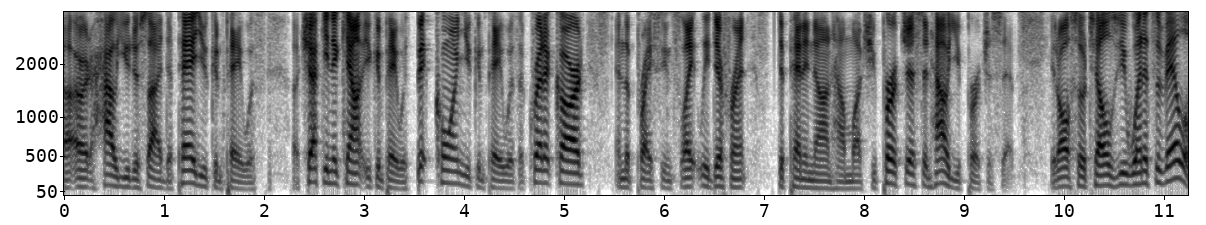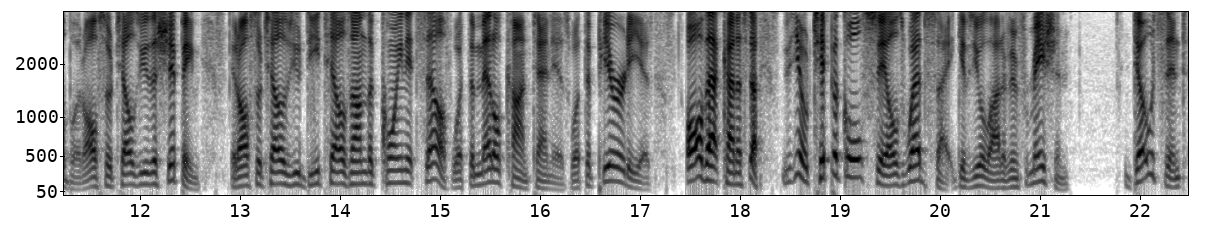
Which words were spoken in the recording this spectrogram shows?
uh, or how you decide to pay. You can pay with a checking account, you can pay with Bitcoin, you can pay with a credit card, and the pricing's slightly different depending on how much you purchase and how you purchase it. It also tells you when it's available. It also tells you the shipping. It also tells you details on the coin itself, what the metal content is, what the purity is, all that kind of stuff. You know, typical sales website gives you a lot of information. Docent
